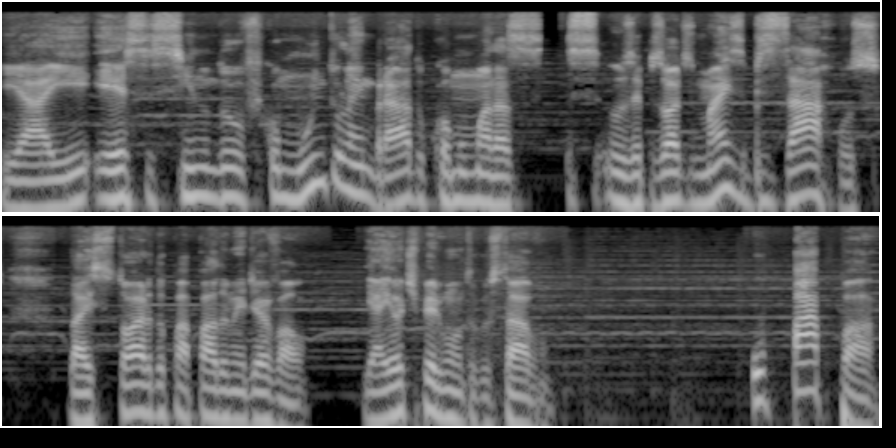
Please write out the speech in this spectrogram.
E aí esse sínodo ficou muito lembrado como uma das os episódios mais bizarros da história do papado medieval. E aí eu te pergunto, Gustavo, o Papa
